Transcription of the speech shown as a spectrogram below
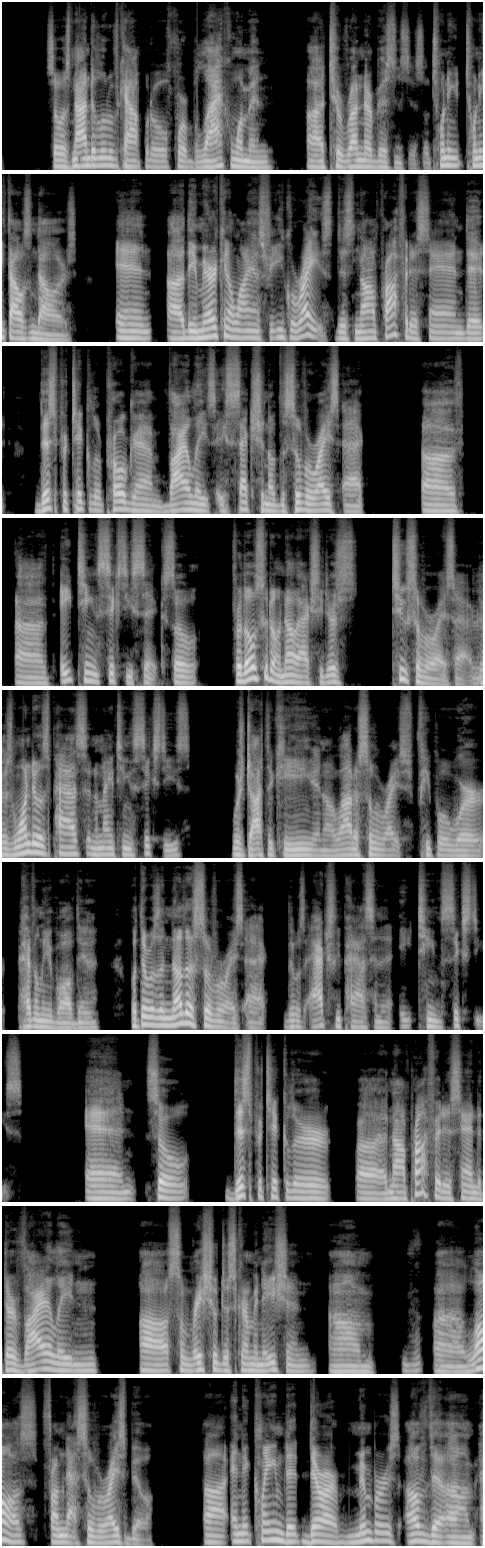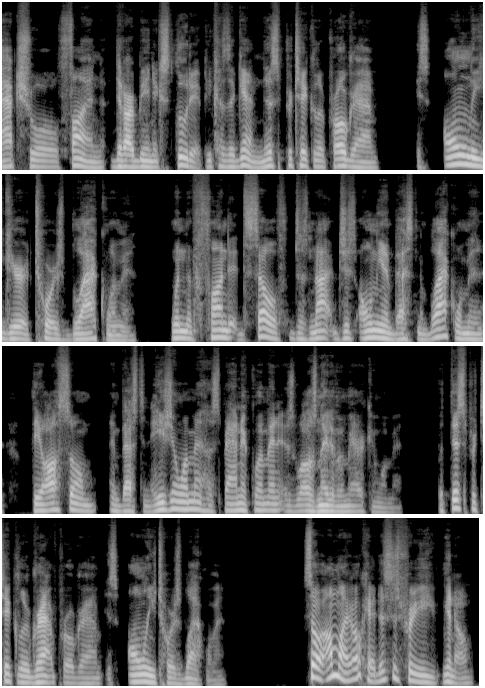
So it's non dilutive capital for black women uh, to run their businesses. So $20, $20,000. And uh, the American Alliance for Equal Rights, this nonprofit is saying that this particular program violates a section of the Civil Rights Act of uh, 1866. So for those who don't know, actually, there's two Civil Rights Acts. There's one that was passed in the 1960s, which Dr. King and a lot of civil rights people were heavily involved in. But there was another Civil Rights Act that was actually passed in the 1860s. And so this particular uh, nonprofit is saying that they're violating uh, some racial discrimination um, uh, laws from that civil rights bill. Uh, and it claimed that there are members of the um, actual fund that are being excluded because, again, this particular program is only geared towards Black women. When the fund itself does not just only invest in Black women, they also invest in Asian women, Hispanic women, as well as Native American women. But this particular grant program is only towards Black women. So I'm like, okay, this is pretty, you know,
